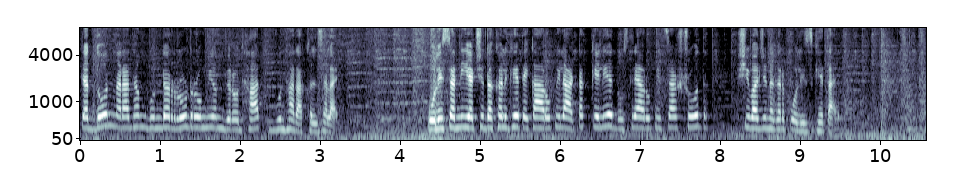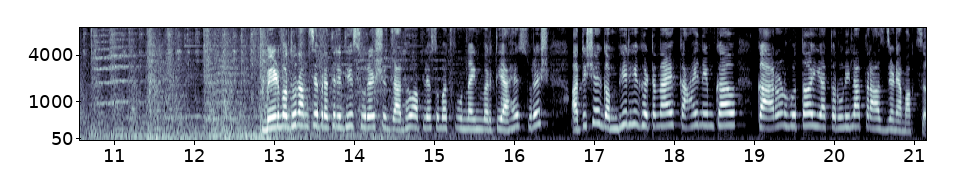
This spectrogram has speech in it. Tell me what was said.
त्या दोन नराधम गुंड रोड रोमियोंविरोधात गुन्हा दाखल झालाय. पोलिसांनी याची दखल घेत एका आरोपीला अटक केली आहे. दुसऱ्या आरोपीचा शोध शिवाजीनगर पोलीस घेत आहेत. बीडमधून आमचे प्रतिनिधी सुरेश जाधव आपल्यासोबत फोन लाईनवरती आहे सुरेश अतिशय गंभीर ही घटना आहे. काय नेमका कारण होतं? या तरुणीला त्रास देण्यामागचं.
